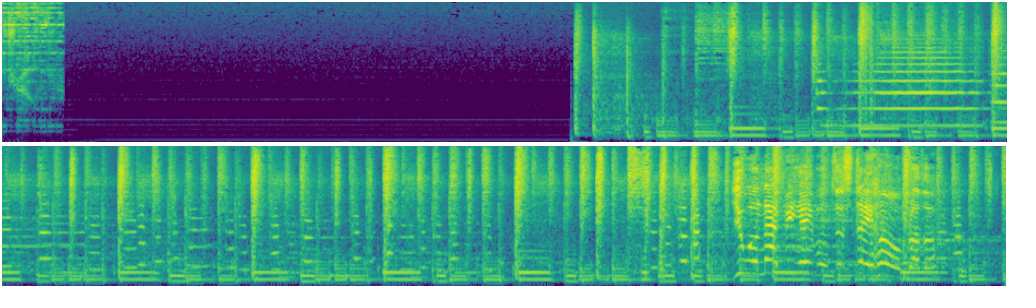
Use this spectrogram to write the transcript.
You will not be able to stay home, brother.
